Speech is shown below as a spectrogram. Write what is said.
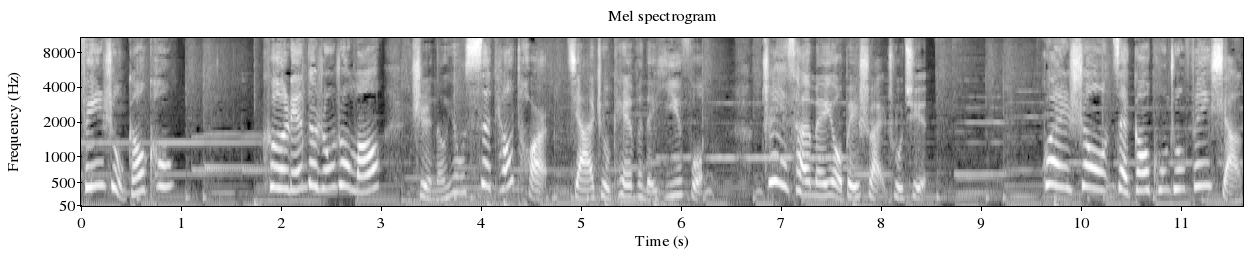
飞入高空。可怜的绒绒毛只能用四条腿夹住 Kevin 的衣服，这才没有被甩出去。怪兽在高空中飞翔，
